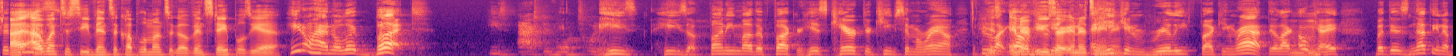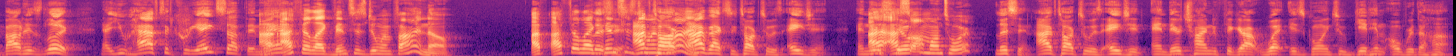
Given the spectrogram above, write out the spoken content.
The thing I, I is- went to see Vince a couple of months ago. Vince Staples, yeah. he don't have no look, but He's active on Twitter. he's he's a funny motherfucker. His character keeps him around. And people His like, interviews can- are entertaining. Mm-hmm. And he can really fucking rap. They're like, okay, but there's nothing about his look. Now you have to create something, man. I, I feel like Vince is doing fine though. I, I feel like Listen, Vince is I've doing talked, fine. I've actually talked to his agent, and they're I, I saw him on tour. Listen, I've talked to his agent, and they're trying to figure out what is going to get him over the hump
